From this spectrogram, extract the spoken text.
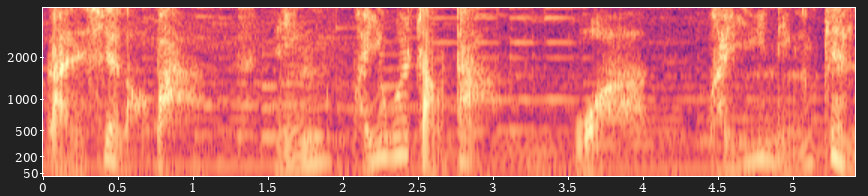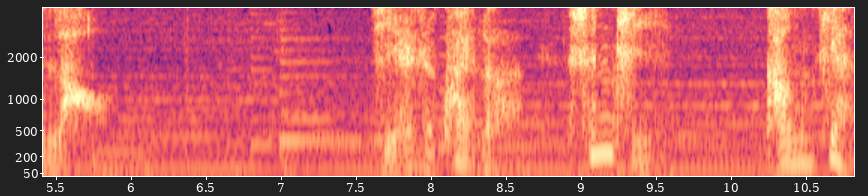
感谢老爸，您陪我长大，我陪您变老。节日快乐，身体康健。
